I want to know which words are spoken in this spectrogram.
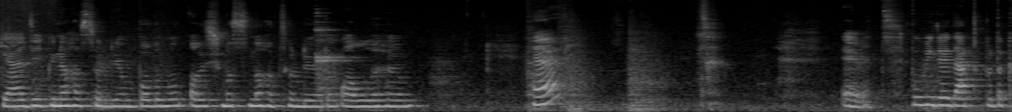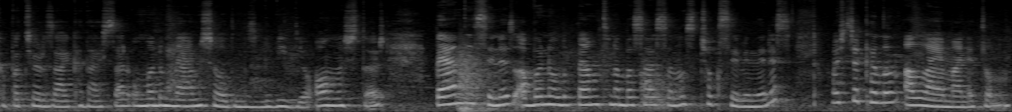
Geldiği günü hatırlıyorum. Balımın alışmasını hatırlıyorum. Allah'ım. He? Evet. Bu videoyu da artık burada kapatıyoruz arkadaşlar. Umarım beğenmiş olduğunuz bir video olmuştur. Beğendiyseniz abone olup beğen butonuna basarsanız çok seviniriz. Hoşçakalın. Allah'a emanet olun.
